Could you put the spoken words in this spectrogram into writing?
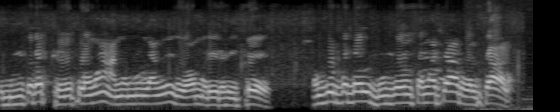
તો બીજી તરફ ખેડૂતોમાં આનંદની લાગણી જોવા મળી રહી છે. અંકુર પટેલ, દૂરદર્શન સમાચાર, વલસાડ.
